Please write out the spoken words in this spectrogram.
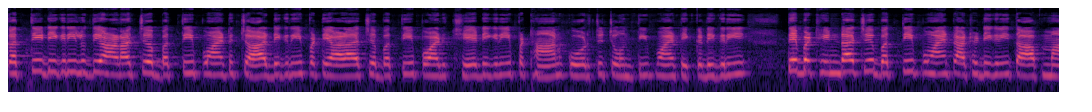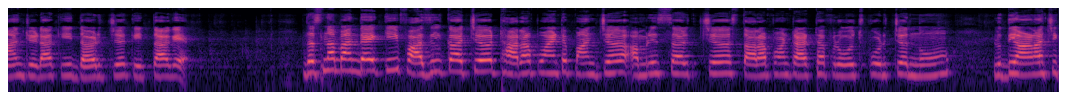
31 ਡਿਗਰੀ, ਲੁਧਿਆਣਾ 'ਚ 32.4 ਡਿਗਰੀ, ਪਟਿਆਲਾ 'ਚ 32.6 ਡਿਗਰੀ, ਪਠਾਨਕੋਟ 'ਚ 34.1 ਡਿਗਰੀ ਤੇ ਬਠਿੰਡਾ 'ਚ 32.8 ਡਿਗਰੀ ਤਾਪਮਾਨ ਜਿਹੜਾ ਕਿ ਦਰਜ ਕੀਤਾ ਗਿਆ। ਦੱਸਣਾ ਬੰਦ ਹੈ ਕਿ ਫਾਜ਼ਿਲਕਾ 'ਚ 18.5 ਅੰਮ੍ਰਿਤਸਰ 'ਚ 17.8 ਫਿਰੋਜ਼ਪੁਰ 'ਚ 9 ਲੁਧਿਆਣਾ 'ਚ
